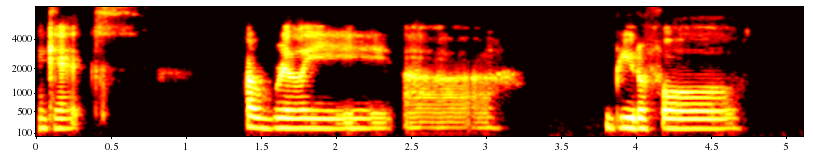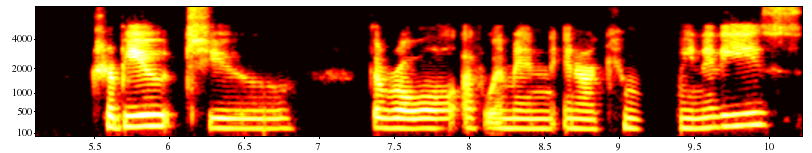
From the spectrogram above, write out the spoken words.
it's a really uh, beautiful tribute to the role of women in our communities.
